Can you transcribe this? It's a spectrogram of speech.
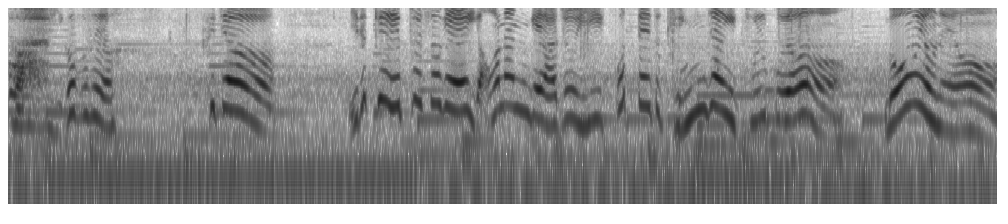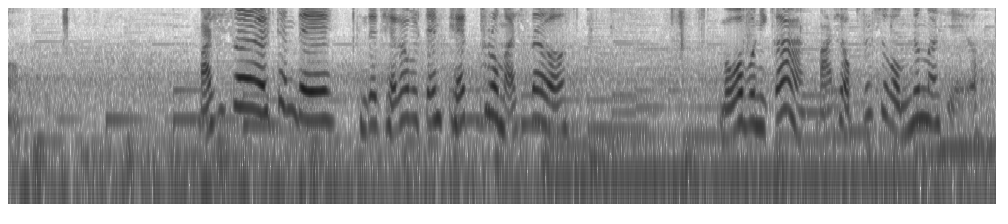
와, 이거 보세요. 그죠? 이렇게 풀 속에 연한 게 아주 이 꽃대도 굉장히 굵고요. 너무 연해요. 맛있어야 할 텐데. 근데 제가 볼 땐 100% 맛있어요. 먹어보니까 맛이 없을 수가 없는 맛이에요.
